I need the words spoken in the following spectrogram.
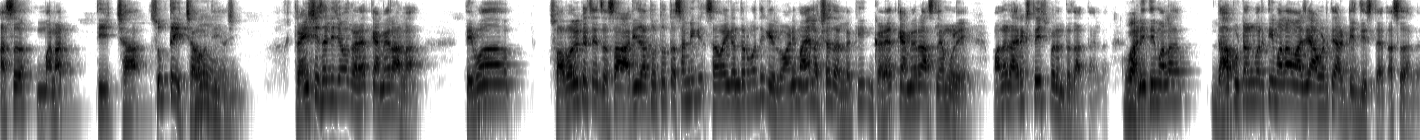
असं मनात ती इच्छा सुप्त इच्छा होती. अशी. त्र्याऐंशी साली जेव्हा गळ्यात कॅमेरा आला तेव्हा स्वाभाविकच आहे जसा आधी जात होतो तसा मी सवाई गंधर्वमध्ये गेलो आणि माझ्या लक्षात आलं की गळ्यात कॅमेरा असल्यामुळे मला डायरेक्ट स्टेजपर्यंत जाता आलं. आणि ते मला दहा फुटांवरती मला माझे आवडते आर्टिस्ट दिसत आहेत असं झालं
